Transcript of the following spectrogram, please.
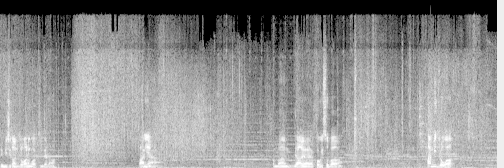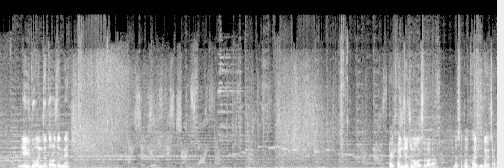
데미지가 안 들어가는 것 같은데 나? 빵이야 잠깐만 야야야 거기 있어봐 함이 들어가? 예리도 완전 떨어졌네. 야 견제 좀 하고 있어봐라 나 잠깐 칼 좀 갈자.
